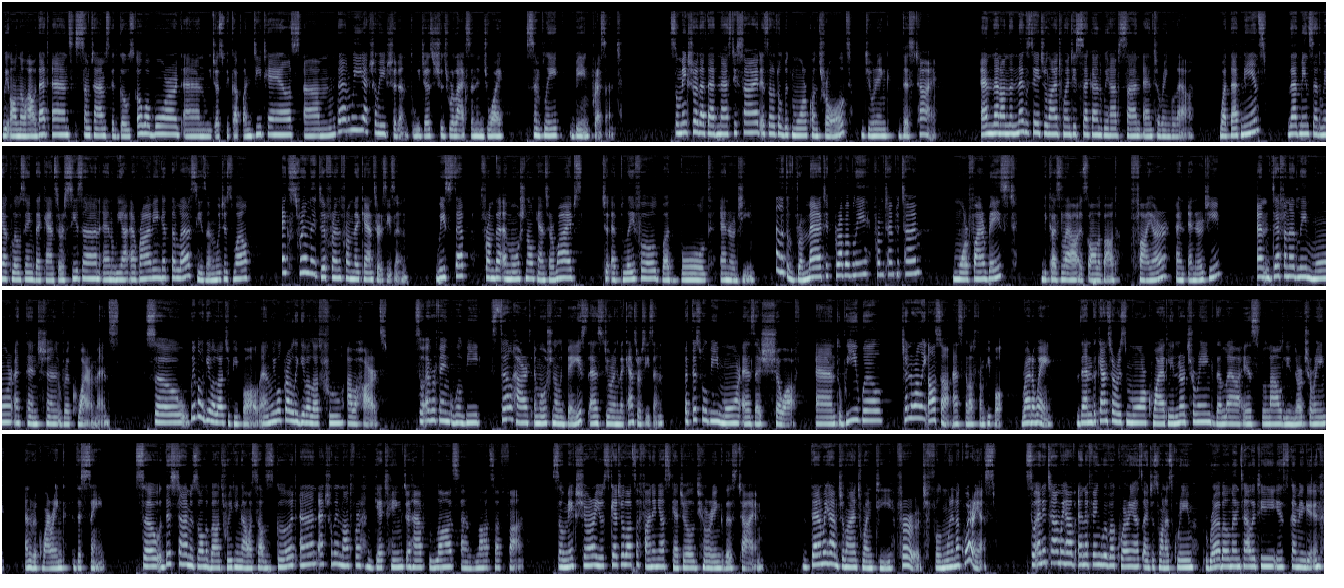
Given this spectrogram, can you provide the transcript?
we all know how that ends. Sometimes it goes overboard and we just pick up on details. Um, then we actually shouldn't. We just should relax and enjoy simply being present. So make sure that that nasty side is a little bit more controlled during this time. And then on the next day, July 22nd, we have Sun entering Leo. What that means? That means that we are closing the Cancer season and we are arriving at the Leo season, which is, well, extremely different from the Cancer season. We step from the emotional Cancer vibes to a playful but bold energy a little dramatic probably from time to time, more fire based, because Leo is all about fire and energy, and definitely more attention requirements. So we will give a lot to people and we will probably give a lot through our hearts. So everything will be still hard emotionally based as during the cancer season, but this will be more as a show off. And we will generally also ask a lot from people right away. Then the Cancer is more quietly nurturing, the Leo is loudly nurturing and requiring the same. So this time is all about treating ourselves good and actually not forgetting to have lots and lots of fun. So make sure you schedule lots of fun in your schedule during this time. Then we have July 23rd, full moon in Aquarius. So anytime we have anything with Aquarius, I just want to scream, rebel mentality is coming in.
